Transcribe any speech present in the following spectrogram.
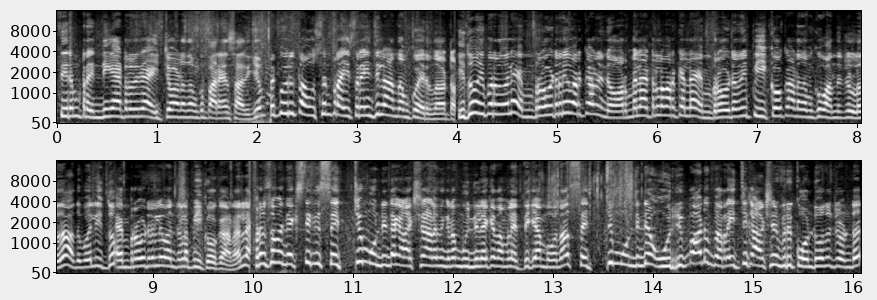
സ്ഥിരം ട്രെൻഡിങ് ആയിട്ടുള്ള ഒരു ഐറ്റം ആണ് നമുക്ക് പറയാൻ സാധിക്കും. ഇതൊക്കെ ഒരു തൗസൻഡ് പ്രൈസ് റേഞ്ചിലാണ് നമുക്ക് വരുന്നത് കേട്ടോ. ഇതും ഇപ്പോൾ പോലെ എംബ്രോയിഡറി വർക്കാണ് നോർമൽ ആയിട്ടുള്ള വർക്കല്ല എംബ്രോയിഡറി പീക്കോക്ക് ആണ് നമുക്ക് വന്നിട്ടുള്ളത്. അതുപോലെ ഇതും എംബ്രോയിഡറി വന്നിട്ടുള്ള പീക്കോക്ക് ആണ് അല്ലേ? ഫ്രണ്ട്സ് നെക്സ്റ്റ് ഇത് സെറ്റും മുണ്ടിന്റെ കളക്ഷൻ ആണ് നിങ്ങളുടെ മുന്നിലേക്ക് നമ്മൾ എത്തിക്കാൻ പോകുന്ന സെറ്റും മുണ്ടിന്റെ ഒരുപാട് വെറൈറ്റി കളക്ഷൻ ഇവർ കൊണ്ടുവന്നിട്ടുണ്ട്.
